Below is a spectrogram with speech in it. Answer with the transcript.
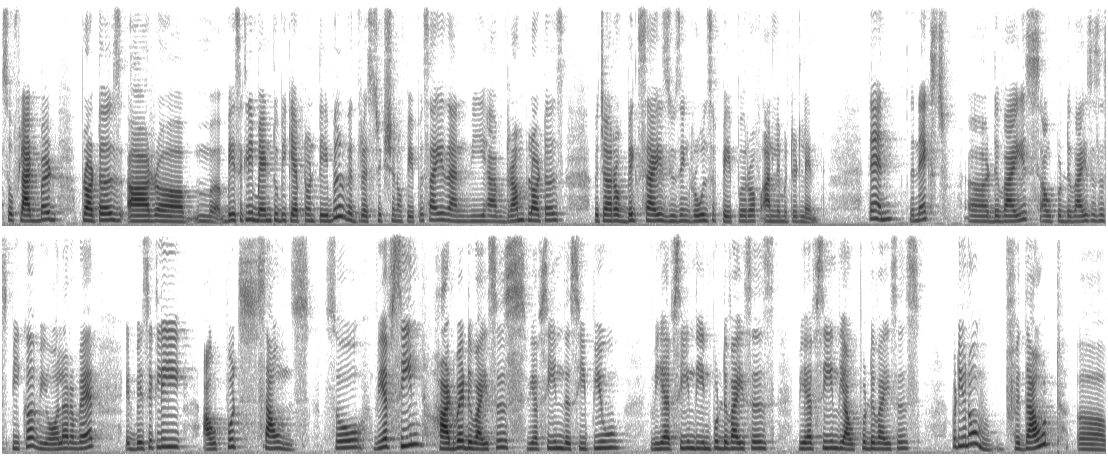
So, flatbed plotters are uh, basically meant to be kept on table with restriction of paper size and we have drum plotters which are of big size using rolls of paper of unlimited length. Then the next uh, device, output device is a speaker, we all are aware, it basically outputs sounds. So, we have seen hardware devices, we have seen the CPU, we have seen the input devices, we have seen the output devices, but you know without uh,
